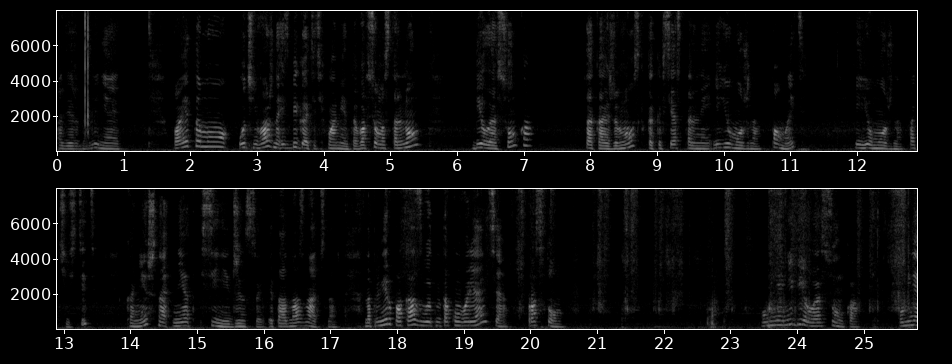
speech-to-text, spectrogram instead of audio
одежда, линяет. Поэтому очень важно избегать этих моментов. Во всем остальном белая сумка такая же в носке, как и все остальные. Ее можно помыть, ее можно почистить, Конечно, нет синие джинсы, это однозначно. Например, показывают на таком варианте, простом. У меня не белая сумка. У меня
